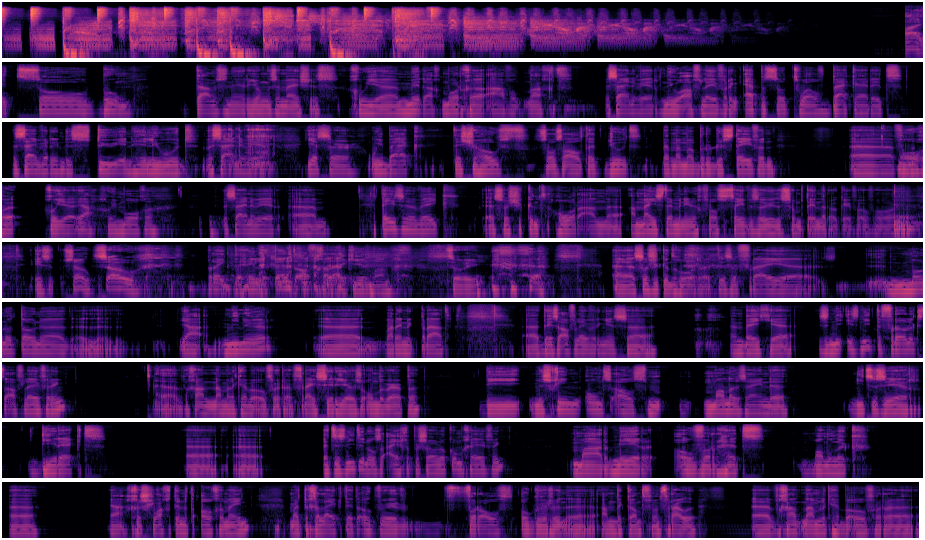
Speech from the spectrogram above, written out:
Aight, so boom. Dames en heren, jongens en meisjes. Goedemiddag, morgen, avond, nacht. We zijn er weer, nieuwe aflevering, episode 12, back at it. We zijn weer in de stu in Hollywood. We zijn er weer. Yes sir, we back. Het is je host, zoals altijd, Jude. Ik ben met mijn broeder Steven. Uh, Morgen. Goeie, ja, goedemorgen. We zijn er weer. Ehm, deze week, eh, zoals je kunt horen aan, uh, aan mijn stem in ieder geval, Steven zul je dus zo meteen er ook even over horen, is het zo. Zo. Breek de hele tent af gelijk hier, man. Sorry. Uh, zoals je kunt horen, het is een vrij monotone ja, mineur waarin ik praat. deze aflevering is een beetje, is niet, is niet de vrolijkste aflevering. we gaan het namelijk hebben over vrij serieuze onderwerpen die misschien ons als mannen zijnde niet zozeer direct. Uh, uh, het is niet in onze eigen persoonlijke omgeving, maar meer over het mannelijk uh, ja, geslacht in het algemeen. Maar tegelijkertijd ook weer, vooral ook weer aan de kant van vrouwen. we gaan het namelijk hebben over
